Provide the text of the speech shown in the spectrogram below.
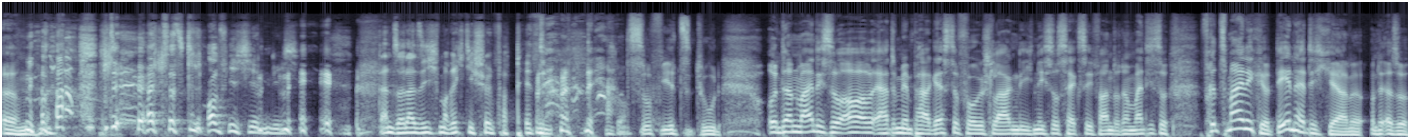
ähm, das glaube ich hier nicht. Dann soll er sich mal richtig schön verpissen. der so. hat so viel zu tun. Und dann meinte ich so, oh, er hatte mir ein paar Gäste vorgeschlagen, die ich nicht so sexy fand. Und dann meinte ich so, Fritz Meinecke, den hätte ich gerne. Und er so,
